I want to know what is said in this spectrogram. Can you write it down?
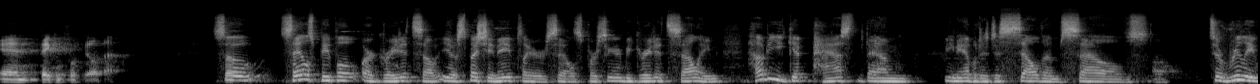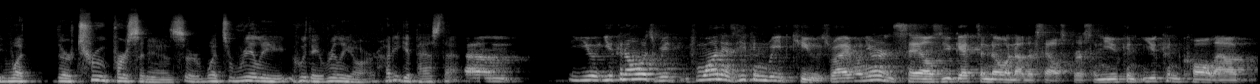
and they can fulfill that. So salespeople are great at selling, you know, especially an A player salesperson, you're gonna be great at selling. How do you get past them being able to just sell themselves to really what their true person is or what's really who they really are? How do you get past that? Um, you you can always read one is you can read cues right? When you're in sales you get to know another salesperson. You can you can call out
